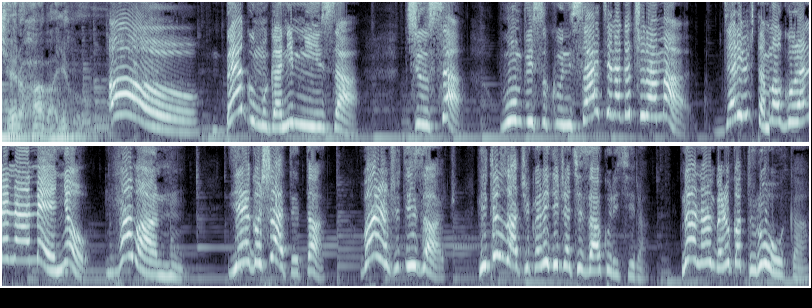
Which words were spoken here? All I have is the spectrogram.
Kera habayeho. Oh, mbega umugani mwiza. Cyusa wumvise ukuntu isake n'agacurama byari bifite amaguru ane n'amenyo. Nk'abantu. Yego sha teta. Bana inshuti zacu ntituzacika n'igice kizakurikira. Noneho mbere yuko turuhuka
